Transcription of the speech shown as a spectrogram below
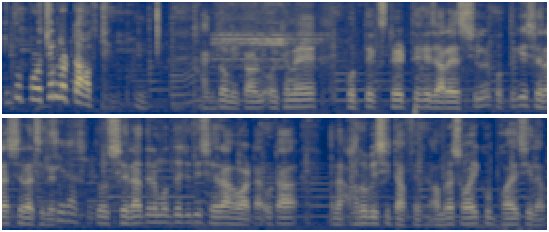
কিন্তু প্রচণ্ড টাফ ছিল। একদমই কারণ ওইখানে প্রত্যেক স্টেট থেকে যারা এসেছিলেন প্রত্যেকেই সেরা সেরা ছিলেন। তো সেরাদের মধ্যে যদি সেরা হওয়াটা ওটা মানে আরও বেশি টাফের আমরা সবাই খুব ভয়ে ছিলাম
